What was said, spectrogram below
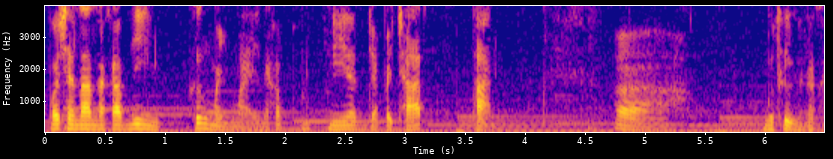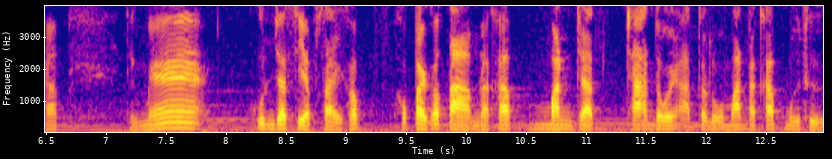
เพราะฉะนั้นนะครับยิ่งเครื่องใหม่ ๆ นะครับรุ่นนี้จะไปชาร์จผ่านมือถือนะครับ ถึงแม้คุณจะเสียบใส่เข้าเข้าไปก็ตามนะครับ มันจะชาร์จโดยอัตโนมัตินะครับ มือถือ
